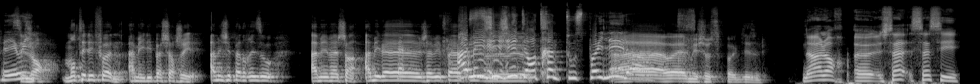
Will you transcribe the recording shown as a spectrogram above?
C'est oui. genre mon téléphone, ah mais il est pas chargé, ah mais j'ai pas de réseau, ah mais machin, ah mais là j'avais pas. Ah mais euh, t'es en train de tout spoiler là. Ah ouais mais je spoil, désolé. Non, alors, euh, ça, ça c'est,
